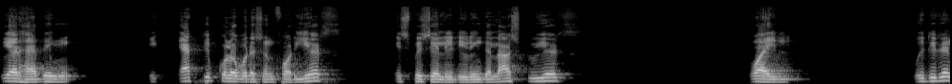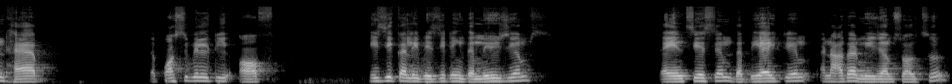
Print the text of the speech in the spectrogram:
we are having active collaboration for years, especially during the last two years, while we didn't have the possibility of physically visiting the museums the NCSM, the BITM, and other museums also.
